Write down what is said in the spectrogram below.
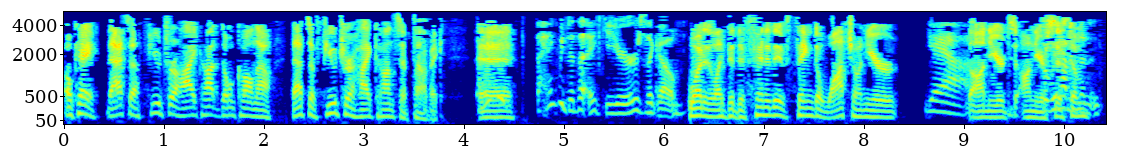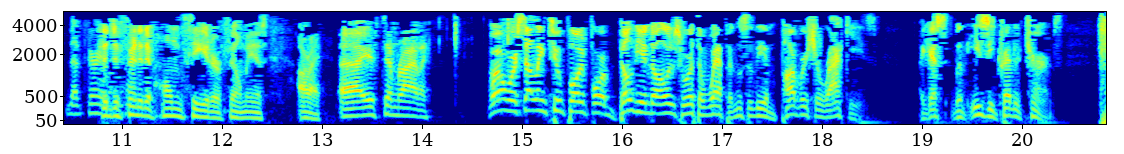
Okay, that's a future high con. Don't call now. That's a future high concept topic. Uh, I think we did that like years ago. what is like the definitive thing to watch on your Yeah. on your on your system? done that very the definitive home theater film is. All right. Uh, here's Tim Riley. Well, we're selling $2.4 billion worth of weapons to the impoverished Iraqis. I guess with easy credit terms. Uh,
